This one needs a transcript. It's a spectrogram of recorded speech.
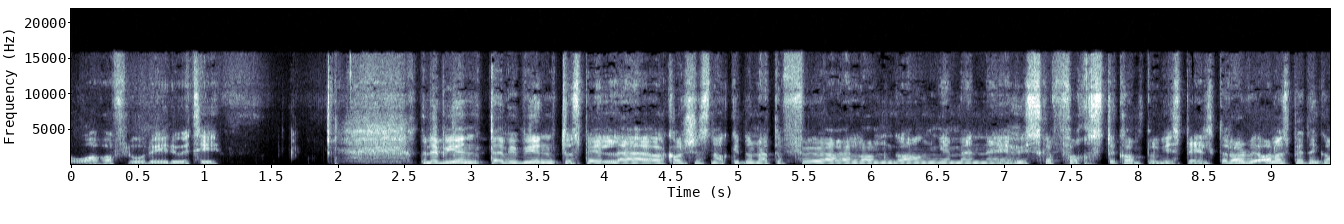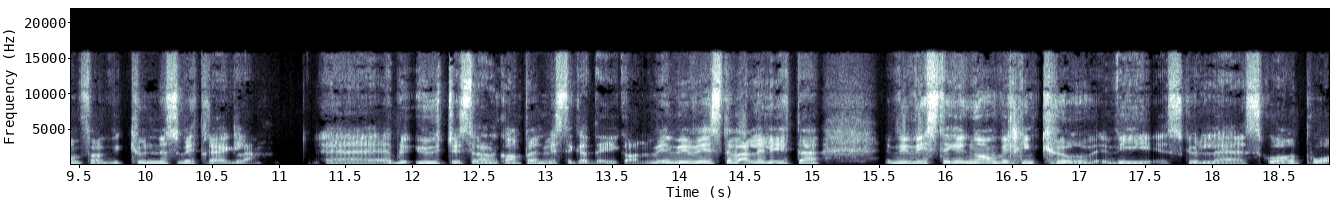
overflod og idioti. Men begynte, vi begynte å spille, jeg har kanskje snakket om dette før en eller annen gang, men jeg husker første kampen vi spilte. Da hadde vi alle spilt en kamp før, vi kunne så vidt reglene. Eh, jeg ble utvist i denne kampen, visste ikke at det gikk an. Vi, vi, visste veldig lite. Vi visste ikke engang hvilken kurv vi skulle skåre på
